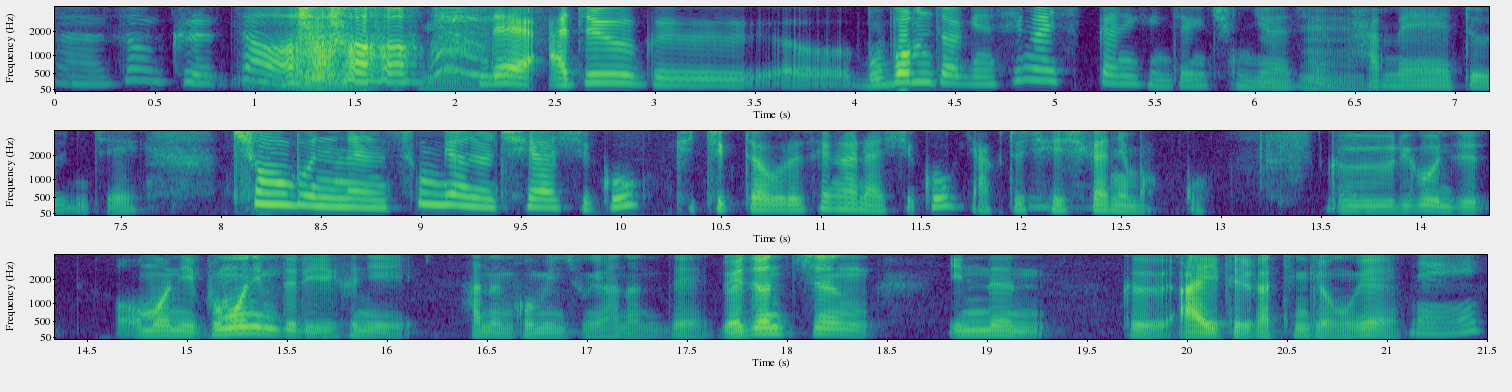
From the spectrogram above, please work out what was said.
아, 좀 그렇죠. 음. 근데 아주 그 어, 모범적인 생활 습관이 굉장히 중요하세요. 음. 밤에도 이제 충분한 숙면을 취하시고 규칙적으로 생활하시고 약도 제 음. 시간에 먹고. 그리고 이제 어머니 부모님들이 흔히 하는 고민 중에 하나인데 뇌전증 있는 그 아이들 같은 경우에 네.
